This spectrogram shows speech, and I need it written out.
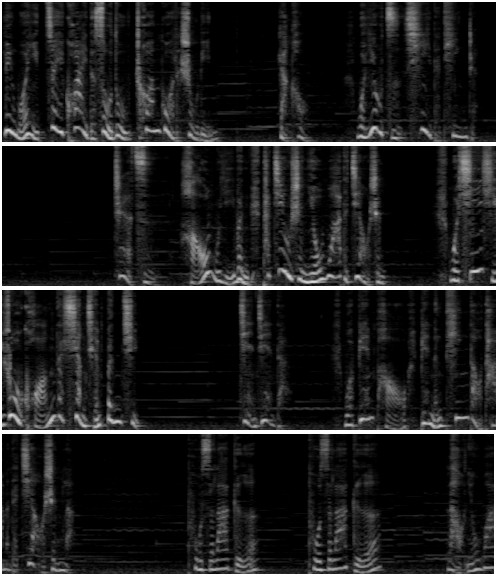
令我以最快的速度穿过了树林。然后，我又仔细的听着。这次毫无疑问，它就是牛蛙的叫声。我欣喜若狂地向前奔去。渐渐的，我边跑边能听到它们的叫声了。普斯拉格，普斯拉格，老牛蛙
